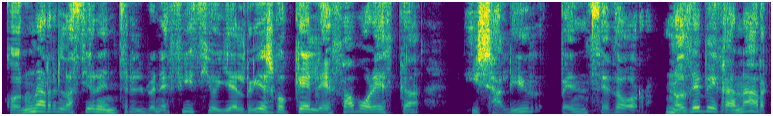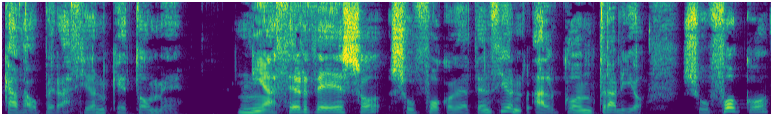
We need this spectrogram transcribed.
con una relación entre el beneficio y el riesgo que le favorezca y salir vencedor. No debe ganar cada operación que tome ni hacer de eso su foco de atención. Al contrario, su foco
